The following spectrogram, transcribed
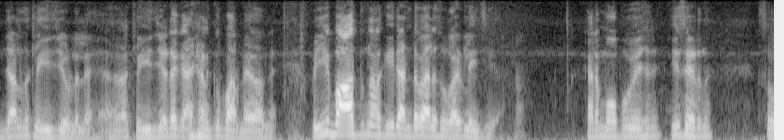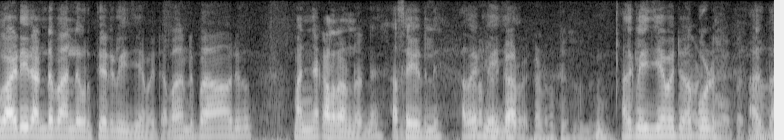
ഇതാണിത് ക്ലീൻ ചെയ്യുള്ളൂ അല്ലേ? ആ ക്ലീൻ ചെയ്യേണ്ട കാര്യം എനിക്ക് പറഞ്ഞു തന്നെ. അപ്പോൾ ഈ ഭാഗത്ത് നിന്ന് നമുക്ക് ഈ രണ്ട് പാനൽ സുഖമായിട്ട് ക്ലീൻ ചെയ്യാം കാരണം മോപ്പ് ഉപയോഗിച്ചിട്ട് ഈ സൈഡിൽ നിന്ന് സുഖമായിട്ട് ഈ രണ്ട് പാനൽ വൃത്തിയായിട്ട് ക്ലീൻ ചെയ്യാൻ പറ്റും. അപ്പോൾ അതുകൊണ്ട് ആ ഒരു മഞ്ഞ കളർ ഉണ്ട് ആ സൈഡിൽ അത് ക്ലീൻ അത് ക്ലീൻ ചെയ്യാൻ പറ്റും. അപ്പോൾ അത്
